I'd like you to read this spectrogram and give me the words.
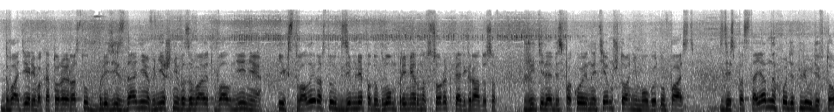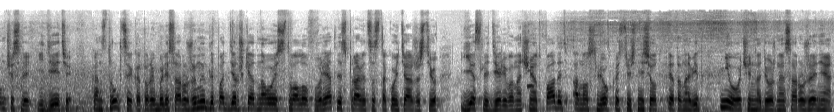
Два дерева, которые растут вблизи здания, внешне вызывают волнение. Их стволы растут к земле под углом примерно в 45 градусов. Жители обеспокоены тем, что они могут упасть. Здесь постоянно ходят люди, в том числе и дети. Конструкции, которые были сооружены для поддержки одного из стволов, вряд ли справятся с такой тяжестью. Если дерево начнет падать, оно с легкостью снесет это на вид не очень надежное сооружение.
